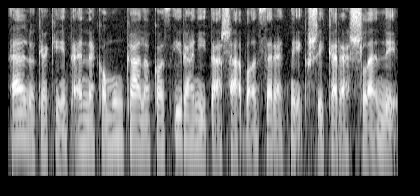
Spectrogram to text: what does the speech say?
elnökeként ennek a munkának az irányításában szeretnék sikeres lenni.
